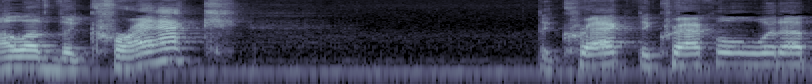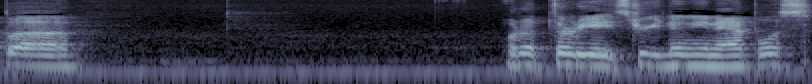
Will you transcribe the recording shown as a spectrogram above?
I love the crack. The crack, the crackle. What up, uh, what up, 38th Street in Indianapolis?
